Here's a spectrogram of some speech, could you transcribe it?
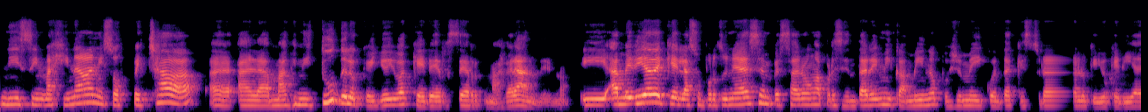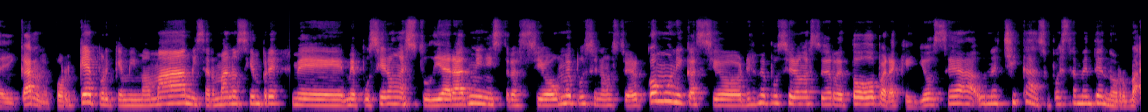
ni se imaginaba ni sospechaba a, a, la magnitud de lo que yo iba a querer ser más grande, ¿no? Y a medida de que las oportunidades se empezaron a presentar en mi camino, pues yo me di cuenta que esto era lo que yo quería dedicarme. ¿Por qué? Porque mi mamá, mis hermanos siempre me, me pusieron a estudiar administración, me pusieron a estudiar comunicaciones, me pusieron a estudiar de todo para que yo sea una chica supuestamente normal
